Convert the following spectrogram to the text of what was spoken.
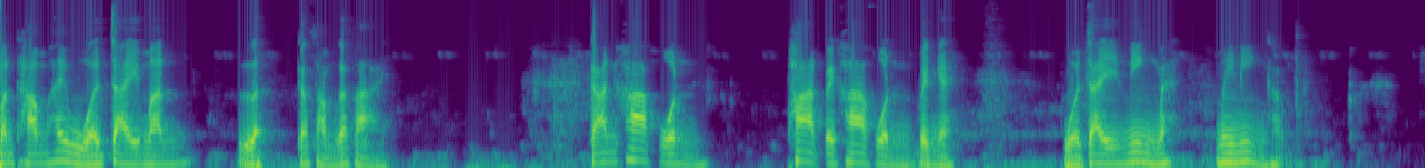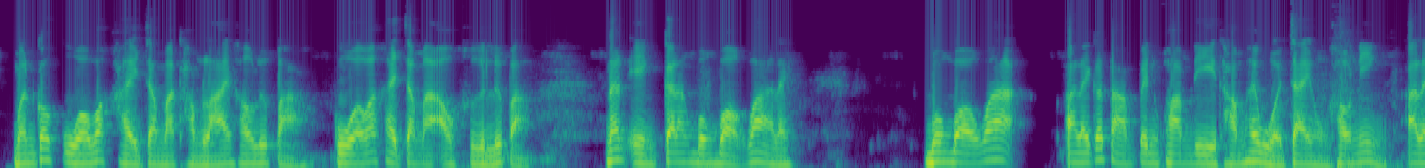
มันทำให้หัวใจมัน กระสับกระส่าย การฆ่าคนพลาดไปฆ่าคนเป็นไง หัวใจนิ่งไหมไม่นิ่งครับ มันก็กลัวว่าใครจะมาทำร้ายเขาหรือเปล่า กลัวว่าใครจะมาเอาคืนหรือเปล่า นั่นเองกำลังบ่งบอกว่าอะไร บ่งบอกว่าอะไรก็ตามเป็นความดีทำให้หัวใจของเขานิ่ง อะไร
